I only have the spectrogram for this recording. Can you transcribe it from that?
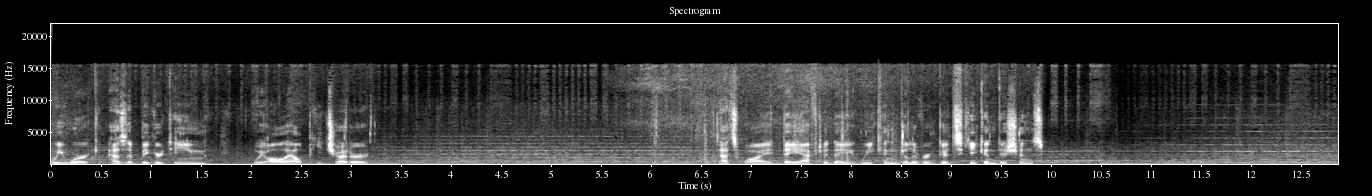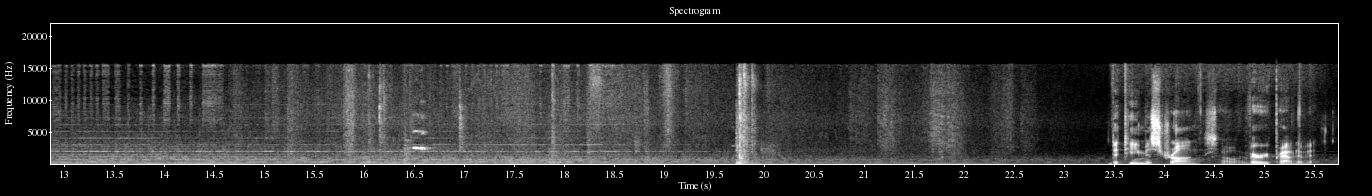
We work as a bigger team. We all help each other. That's why day after day we can deliver good ski conditions. The team is strong, so very proud of it.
